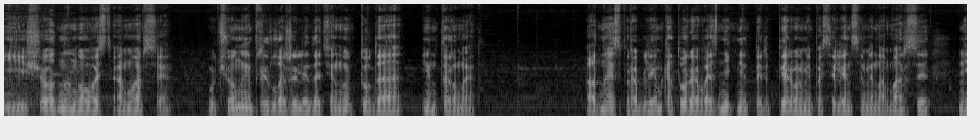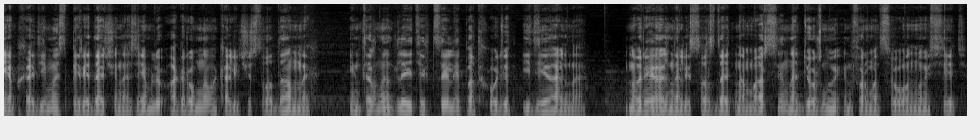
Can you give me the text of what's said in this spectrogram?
И еще одна новость о Марсе. Ученые предложили дотянуть туда интернет. Одна из проблем, которая возникнет перед первыми поселенцами на Марсе – необходимость передачи на Землю огромного количества данных, Интернет для этих целей подходит идеально. Но реально ли создать на Марсе надежную информационную сеть?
